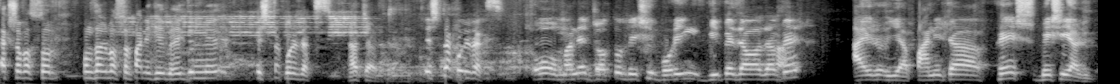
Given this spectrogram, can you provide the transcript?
একশো বছর পঞ্চাশ বছর পানি খেয়ে এই জন্য চেষ্টা করে রাখছি আচ্ছা। চেষ্টা করে রাখছি ও মানে যত বেশি বোরিং ডিপে যাওয়া যাবে আইর ইয়া পানিটা ফ্রেশ বেশি আসবে।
